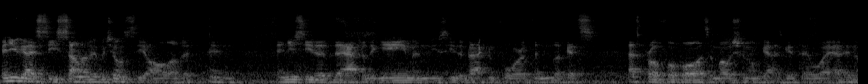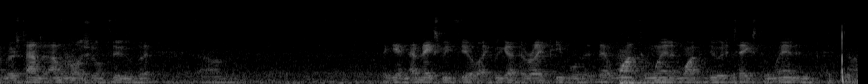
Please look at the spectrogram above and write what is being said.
and you guys see some of it, but you don't see all of it. And and you see the, the after the game, and you see the back and forth. And look, it's that's pro football. It's emotional. Guys get that way. I, you know, there's times that I'm emotional too, but um, again, that makes me feel like we got the right people that, that want to win and want to do what it takes to win. And uh,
